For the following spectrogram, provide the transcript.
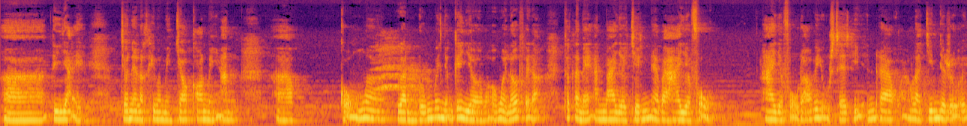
à, đi dạy cho nên là khi mà mình cho con mình ăn à, cũng à, gần đúng với những cái giờ mà ở ngoài lớp vậy đó. Tức là bé ăn 3 giờ chính này và 2 giờ phụ. 2 giờ phụ đó ví dụ sẽ diễn ra khoảng là 9 giờ rưỡi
